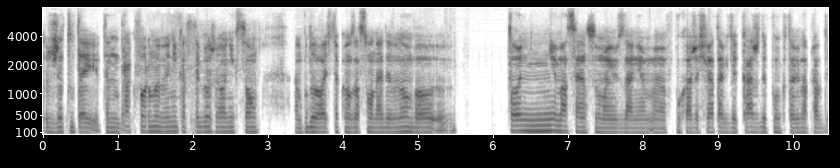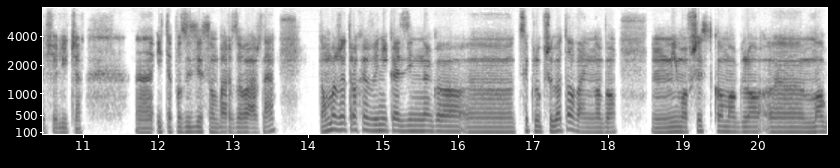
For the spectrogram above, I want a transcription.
że tutaj ten brak formy wynika z tego, że oni chcą budować taką zasłonę dymną, bo to nie ma sensu moim zdaniem e, w Pucharze Świata, gdzie każdy punkt tak naprawdę się liczy i te pozycje są bardzo ważne. To może trochę wynikać z innego e, cyklu przygotowań, no bo mm, mimo wszystko mogło, mog,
